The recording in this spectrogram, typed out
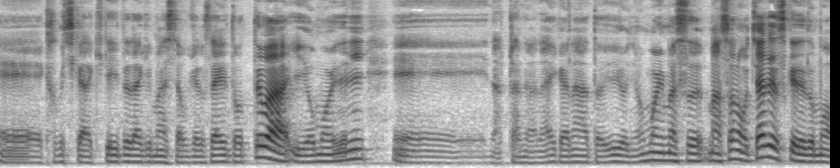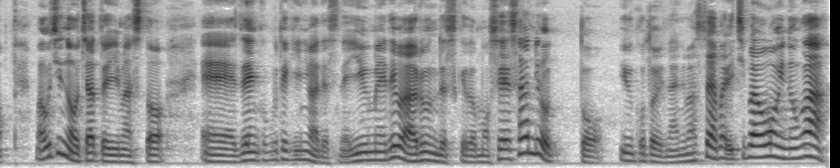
えー、各地から来ていただきましたお客さんにとってはいい思い出に、えなったんではないかなというように思います。まあ、そのお茶ですけれども、まあ、うちのお茶といいますと、えー、全国的にはですね有名ではあるんですけども生産量ということになりますとやっぱり一番多いのが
